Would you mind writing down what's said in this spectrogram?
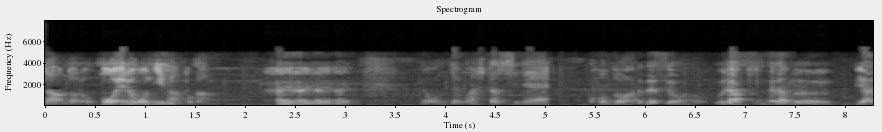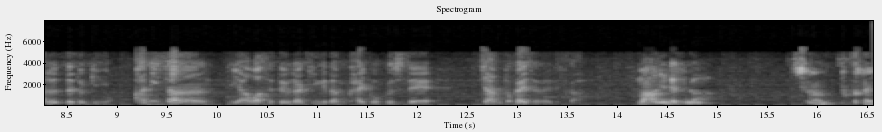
なんだろう、燃えるお兄さんとかはいはいはいはい。読んでましたしね。今度はあれですよあの裏キングダムやるって時に兄さんに合わせて裏キングダム開国してジャンプ会じゃないですか、マジですか？ジャンプ界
